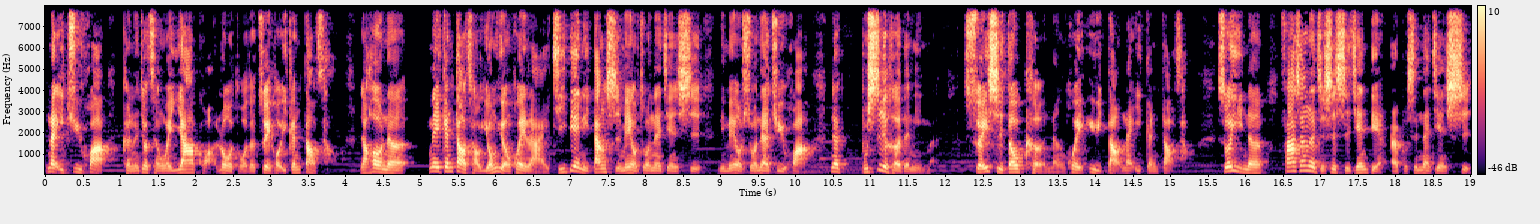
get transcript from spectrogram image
那一句话，可能就成为压垮骆驼的最后一根稻草。然后呢，那根稻草永远会来，即便你当时没有做那件事，你没有说那句话，那不适合的你们，随时都可能会遇到那一根稻草。所以呢，发生的只是时间点，而不是那件事。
